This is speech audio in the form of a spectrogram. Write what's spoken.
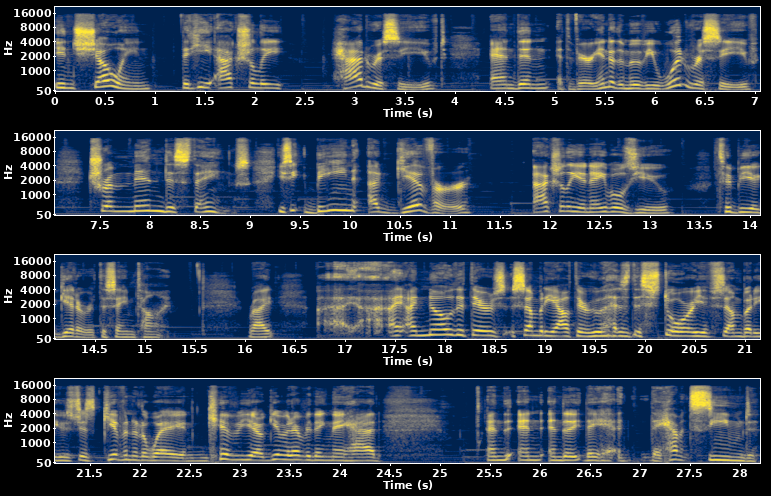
in showing that he actually had received and then at the very end of the movie would receive tremendous things. You see, being a giver actually enables you to be a getter at the same time, right? I, I, I, know that there's somebody out there who has this story of somebody who's just given it away and give you know given everything they had, and and and they they they haven't seemed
